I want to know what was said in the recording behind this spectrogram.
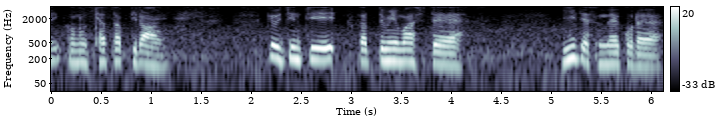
いこのキャタピラン。今日一日使ってみましていいですねこれ。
